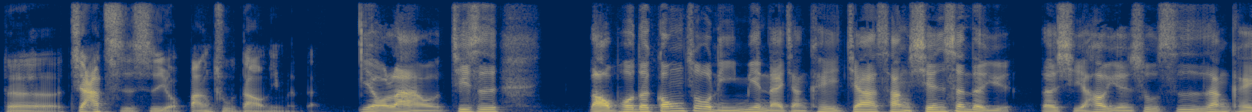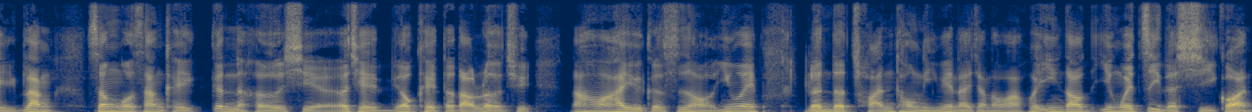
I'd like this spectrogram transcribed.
的加持是有帮助到你们的，有啦。其实老婆的工作里面来讲，可以加上先生的元的喜好元素，事实上可以让生活上可以更和谐，而且你都可以得到乐趣。然后还有一个是哦，因为人的传统里面来讲的话，会因到因为自己的习惯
